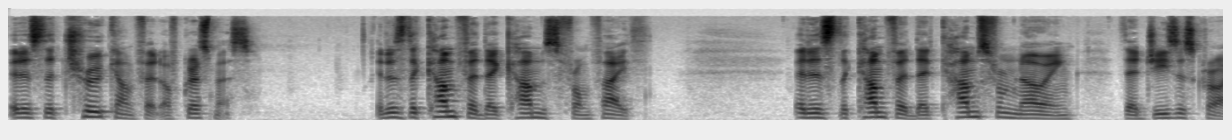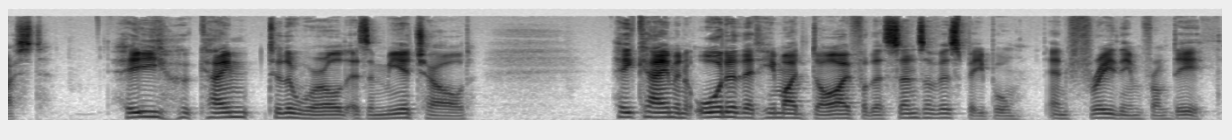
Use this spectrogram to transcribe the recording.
It is the true comfort of Christmas. It is the comfort that comes from faith. It is the comfort that comes from knowing that Jesus Christ, he who came to the world as a mere child, he came in order that he might die for the sins of his people and free them from death.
